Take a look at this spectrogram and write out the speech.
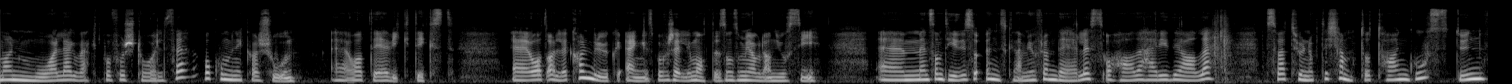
man må legge vekt på forståelse og kommunikasjon, eh, og at det er viktigst. Eh, og at alle kan bruke engelsk på forskjellige måter, sånn som Jagland jo sier. Men samtidig så ønsker de jo fremdeles å ha det her idealet. Så jeg tror nok det kommer til å ta en god stund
